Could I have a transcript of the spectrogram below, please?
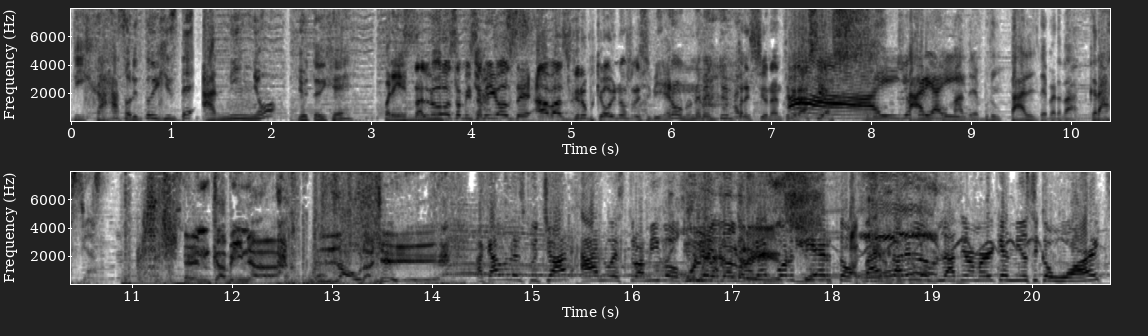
¿Te fijas? Ahorita dijiste a niño, yo te dije premio. Saludos a mis amigos de Abbas Group que hoy nos recibieron. Un evento impresionante. Gracias. Ay, yo Brutal, quería ir. comadre, brutal, de verdad. Gracias. En cabina, Laura G. Acabamos de escuchar a nuestro amigo Ay, Julián Julián Álvarez. Que por cierto, Aquí va a estar en los Latin American Music Awards.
